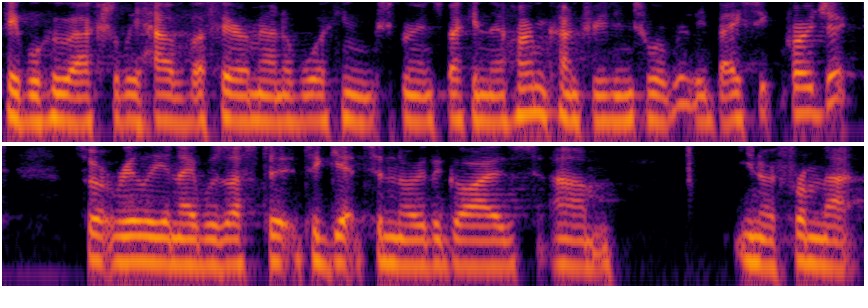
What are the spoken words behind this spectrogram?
people who actually have a fair amount of working experience back in their home countries into a really basic project. So it really enables us to to get to know the guys. Um, you know, from that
